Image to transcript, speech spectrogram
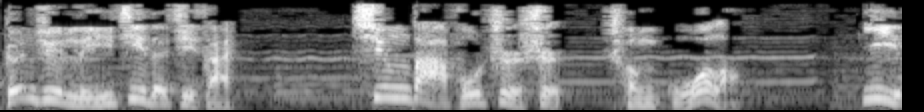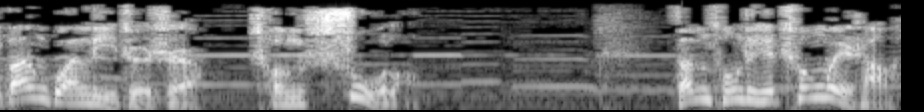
根据《礼记》的记载，卿大夫致仕称国老，一般官吏致仕称庶老。咱们从这些称谓上啊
